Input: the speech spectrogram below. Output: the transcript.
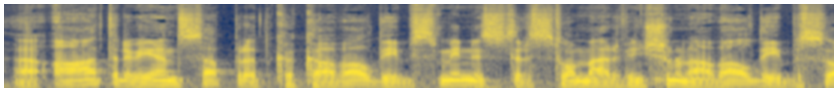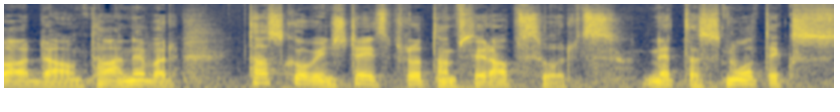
Uh, ātri vien saprat, ka kā valdības ministrs tomēr viņš runā valdības vārdā un tā nevar. Tas, ko viņš teica, protams, ir absurds. Ne tas notiks,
